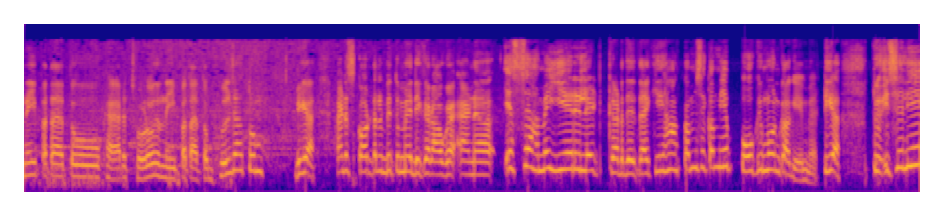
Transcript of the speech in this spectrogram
नहीं पता है तो खैर, छोड़ो, नहीं पता तो भूल जाओ तुम। ठीक है? एंड स्कॉटल भी तुम्हें दिख रहा होगा। एंड इससे हमें ये रिलेट कर देता है कि हाँ कम से कम ये पोकेमोन का गेम है, ठीक है? तो इसीलिए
